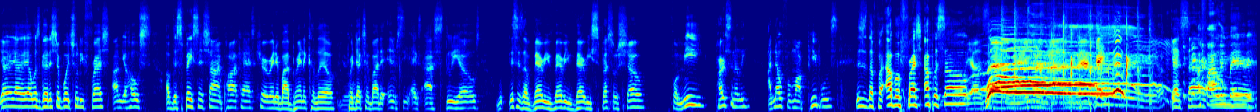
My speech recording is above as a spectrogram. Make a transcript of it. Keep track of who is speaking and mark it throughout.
Speaker 1: Yo, yo, yo, yo, what's good? It's your boy Truelee Fresh. I'm your host of the Space and Shine podcast, curated by Brandon Khalil, production by the MCXI Studios. This is a very, very, very special show for me personally. I know for my peoples. This is the Forever Fresh episode.
Speaker 2: We outside,
Speaker 1: Woo!
Speaker 2: man. You I'm?
Speaker 1: Yes, sir.
Speaker 3: I finally
Speaker 1: I'm
Speaker 3: made
Speaker 1: here.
